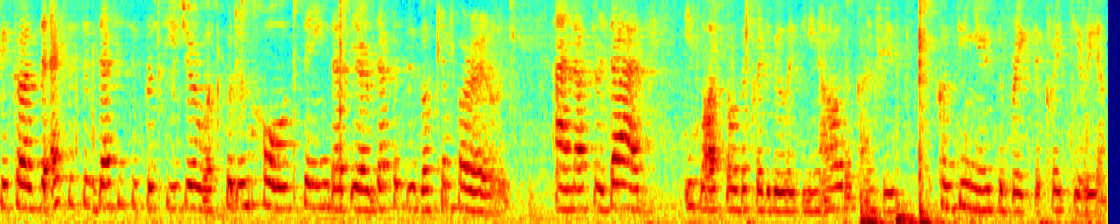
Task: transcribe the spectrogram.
because the excessive deficit procedure was put on hold saying that their deficit was temporarily. And after that, it lost all the credibility and the countries continued to break the criteria.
